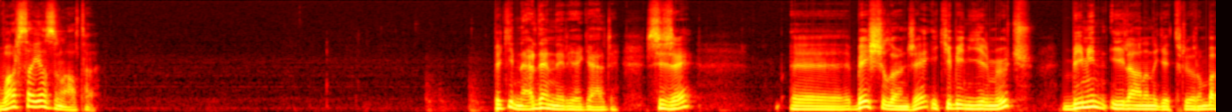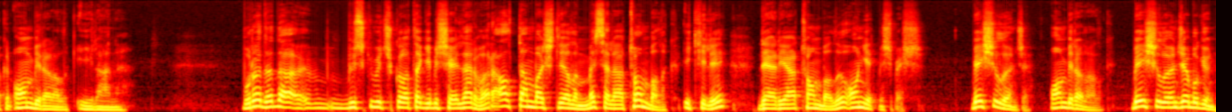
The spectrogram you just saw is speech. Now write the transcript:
Varsa yazın alta. Peki nereden nereye geldi? Size 5 yıl önce 2023 BİM'in ilanını getiriyorum. Bakın 11 Aralık ilanı. Burada da bisküvi çikolata gibi şeyler var. Alttan başlayalım. Mesela ton balık ikili Derya ton balığı 10.75. 5 yıl önce 11 Aralık 5 yıl önce bugün.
